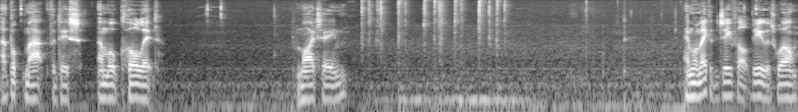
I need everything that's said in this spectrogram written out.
a bookmark for this and we'll call it my team. And we'll make it the default view as well.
